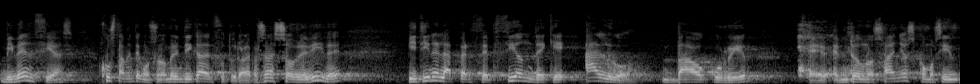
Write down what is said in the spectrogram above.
vivencias, justamente como su nombre indica, del futuro. La persona sobrevive y tiene la percepción de que algo va a ocurrir eh, dentro de unos años como si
